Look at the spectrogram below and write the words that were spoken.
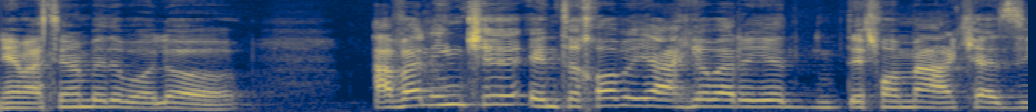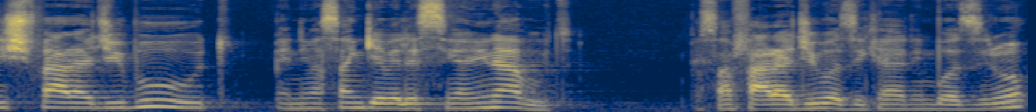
نعمتی هم بده بالا. اول اینکه انتخاب یحیی برای دفاع مرکزیش فرجی بود یعنی مثلا گبلسیانی نبود. مثلا فرجی بازی کردیم بازی رو.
